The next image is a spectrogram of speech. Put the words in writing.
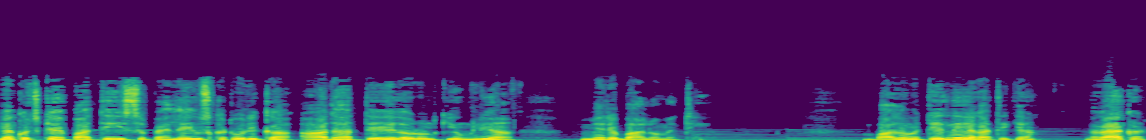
मैं कुछ कह पाती इससे पहले ही उस कटोरी का आधा तेल और उनकी उंगलियाँ मेरे बालों में थी। बालों में तेल नहीं लगाती क्या? लगाया कर।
